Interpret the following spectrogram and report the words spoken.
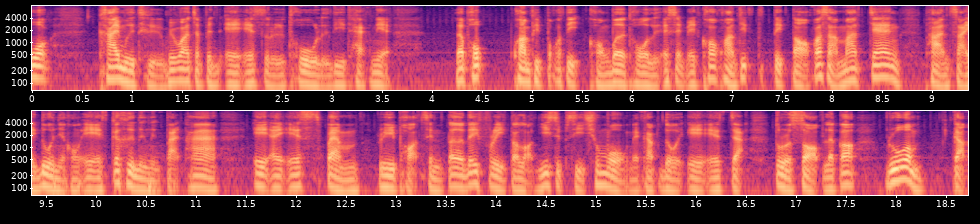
พวกค่ายมือถือไม่ว่าจะเป็น AS หรือ True หรือ d t แทเนี่ยและพบความผิดปกติของเบอร์โทรหรือ SMS ข้อความที่ติดต่อก็สามารถแจ้งผ่านสายด่วนอย่างของ AS ก็คือ 1185 AIS Spam Report Center ได้ฟรีตลอด 24 ชั่วโมงนะครับ โดย AS จะตรวจสอบแล้วก็ร่วม กับ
